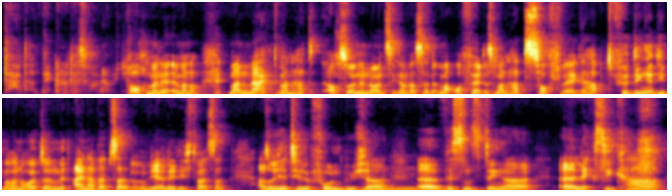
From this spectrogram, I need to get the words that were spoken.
Databäcker, das war, glaube ich, die. Braucht man ja immer noch. Man merkt, man hat auch so in den 90ern, was halt immer auffällt, ist, man hat Software gehabt für Dinge, die man heute mit einer Website irgendwie erledigt, weißt du? Also hier Telefonbücher, Mhm. äh, Wissensdinger, äh, Lexika.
